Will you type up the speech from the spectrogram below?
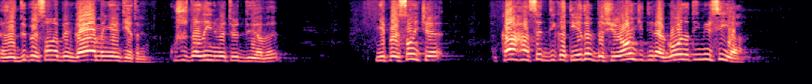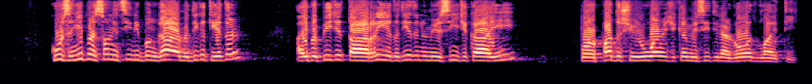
Edhe dy persona bëjnë gara me njëri-tjetrin. Kush është dallimi mes të dyjave? Një person që ka haset dikë tjetër dëshiron që t'i largohet atij mirësia. Kurse një person i cili bën gara me dikë tjetër, ai përpiqet ta arrijë tjetrin në mirësinë që ka ai, por pa dëshiruar që kjo mirësi t'i largohet vëllait të tij.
